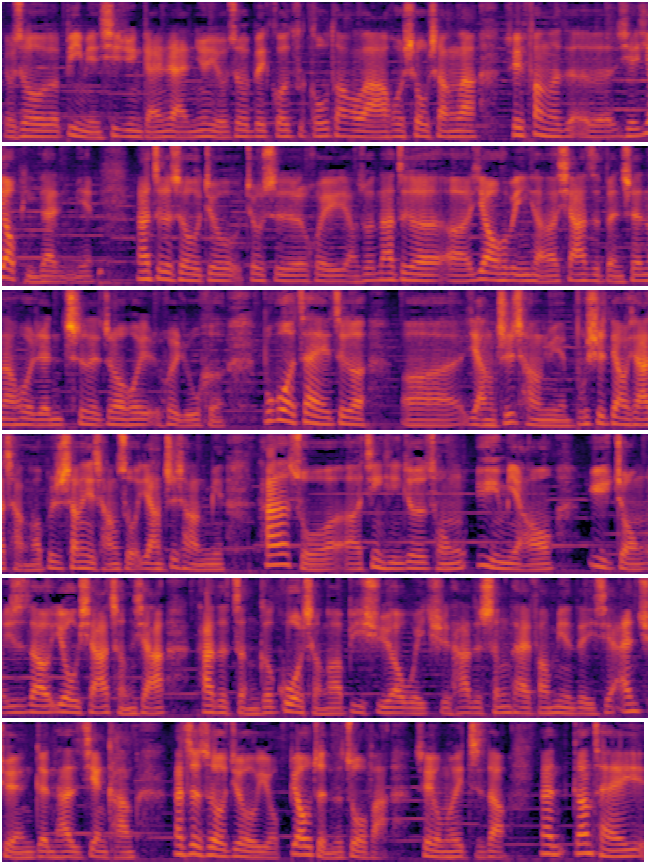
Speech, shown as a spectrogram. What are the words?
有时候避免细菌感染，因为有时候被钩子勾到啦或受伤啦，所以放了呃一些药品在里面。那这个时候就就是会想说，那这个呃药会不会影响到虾子本身啊，或人吃了之后会会如何？不过在这个呃养殖场里面，不是钓虾场啊，不是商业场所，养殖场里面它所呃进行就是从育苗、育种一直到幼虾、成虾，它的整个过程啊，必须要维持它的生态方面的一些安全跟它的健康。那这时候就有标准的做法，所以我们会知道。那刚才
